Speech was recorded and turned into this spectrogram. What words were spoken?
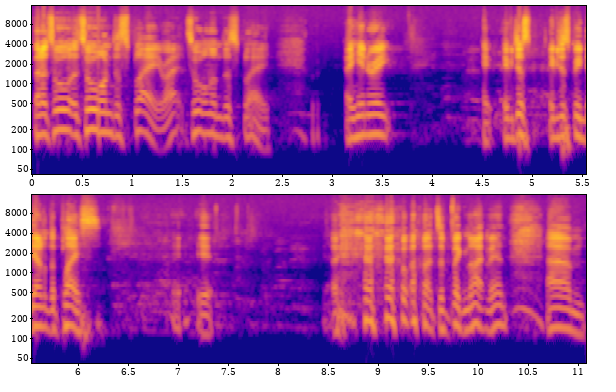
but it's all it's all on display, right? It's all on display. Hey, Henry, have you just have you just been down at the place? Yeah. yeah. well, it's a big night, man. Um,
